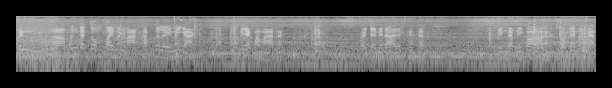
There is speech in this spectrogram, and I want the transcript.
เพิ่งเอ่อเพิ่งจะจมไปมันมาดๆครับ ก็เลยไม่อยากไม่อยากประมาทนะ ได้ ดินแบบนี้ก็ชมได้เหมือนกัน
